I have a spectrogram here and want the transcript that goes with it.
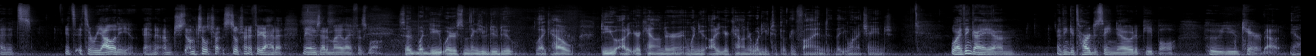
and it's, it's it's a reality, and I'm just, I'm still try, still trying to figure out how to manage that in my life as well. So what do you? What are some things you do do? Like how do you audit your calendar? And when you audit your calendar, what do you typically find that you want to change? Well, I think I um, I think it's hard to say no to people who you care about. Yeah.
